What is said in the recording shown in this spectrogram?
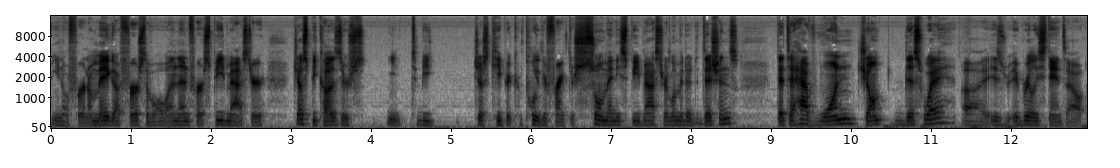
you know for an Omega first of all, and then for a Speedmaster, just because there's to be just keep it completely frank, there's so many Speedmaster limited editions that to have one jump this way uh, is it really stands out.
